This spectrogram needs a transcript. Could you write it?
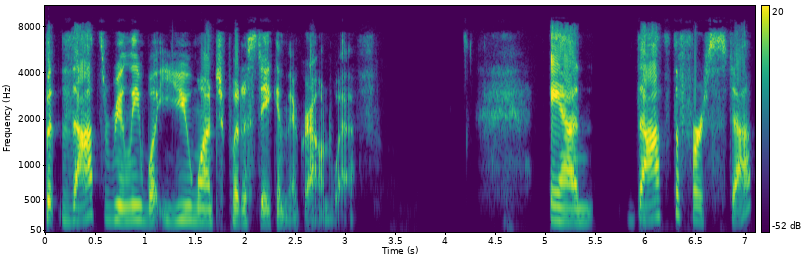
but that's really what you want to put a stake in the ground with. And that's the first step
